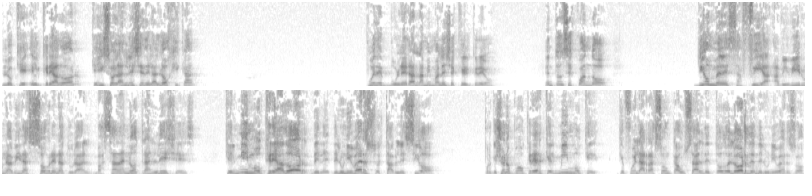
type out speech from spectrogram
lo que el creador que hizo las leyes de la lógica puede vulnerar las mismas leyes que él creó. Entonces cuando Dios me desafía a vivir una vida sobrenatural basada en otras leyes, que el mismo creador del, universo estableció, porque yo no puedo creer que el mismo que, que fue la razón causal de todo el orden del universo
